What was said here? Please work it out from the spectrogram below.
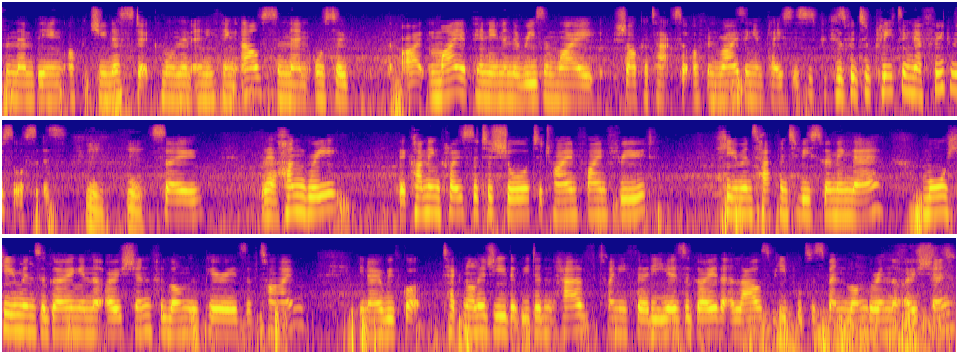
from them being opportunistic more than anything else, and then also. I, my opinion and the reason why shark attacks are often rising in places is because we're depleting their food resources. Mm, mm. So they're hungry, they're coming closer to shore to try and find food. Humans happen to be swimming there. More humans are going in the ocean for longer periods of time. You know, we've got technology that we didn't have 20, 30 years ago that allows people to spend longer in the ocean.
